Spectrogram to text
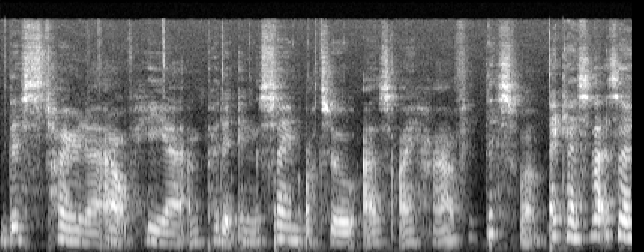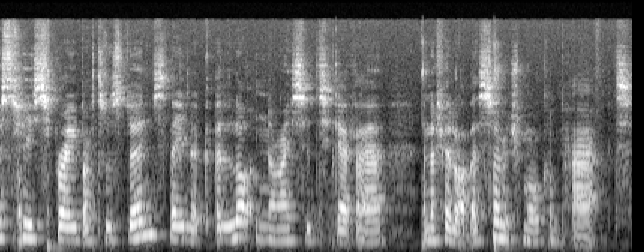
this toner out of here and put it in the same bottle as I have this one. Okay, so that's those two spray bottles done. So they look a lot nicer together and I feel like they're so much more compact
